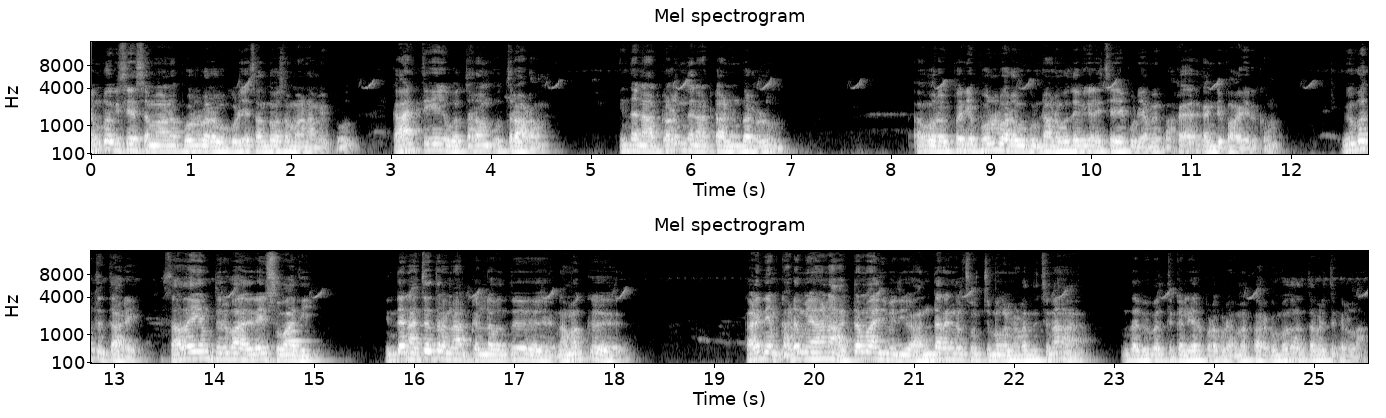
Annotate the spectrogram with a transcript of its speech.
ரொம்ப விசேஷமான பொருள் வரக்கூடிய சந்தோஷமான அமைப்பு. கார்த்திகை உத்தரம் உத்திராடம். இந்த நாட்களும் இந்த நாட்கள் அன்பர்களும் ஒரு பெரிய பொருள் வரவுக்கு உண்டான உதவிகளை செய்யக்கூடிய அமைப்பாக கண்டிப்பாக இருக்கும். விபத்து தாரை சதயம் திருவாதிரை சுவாதி. இந்த நட்சத்திர நாட்களில் வந்து நமக்கு கடினம் கடுமையான அட்டமாதிபதி அந்தரங்கள் சூட்சமங்கள் நடந்துச்சுன்னா இந்த விபத்துக்கள் ஏற்படக்கூடிய அமைப்பாக இருக்கும்போது அதை தவிர்த்துக்கிடலாம்.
